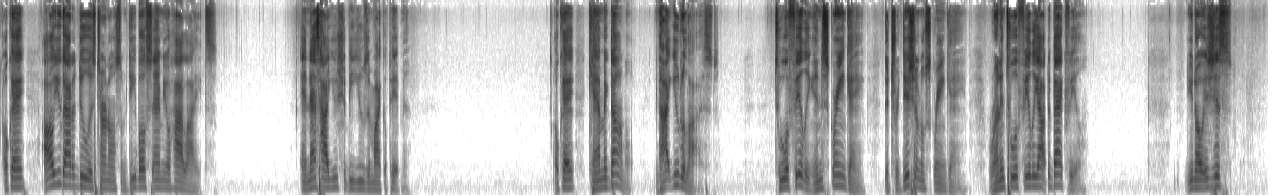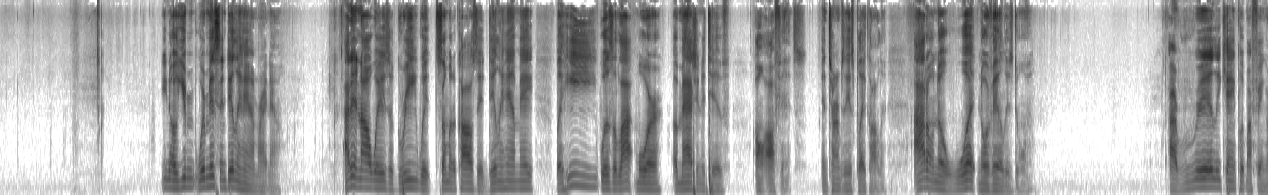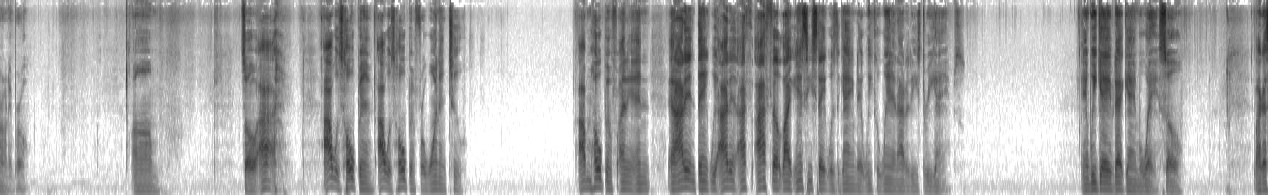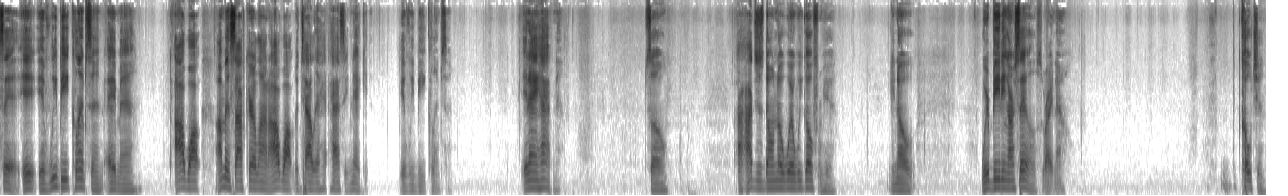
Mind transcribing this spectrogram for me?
Okay? All you got to do is turn on some Deebo Samuel highlights. And that's how you should be using Mycah Pittman. Okay? Cam McDonald, not utilized. Toafili in the screen game, the traditional screen game, running Toafili out the backfield. You know, it's just you know, you we're missing Dillingham right now. I didn't always agree with some of the calls that Dillingham made, but he was a lot more imaginative on offense in terms of his play calling. I don't know what Norvell is doing. I really can't put my finger on it, bro. Um so I I was hoping I was hoping for one and two. I'm hoping for and and, and I didn't think we I didn't I I felt like NC State was the game that we could win out of these three games. And we gave that game away. So like I said, it, if we beat Clemson, hey man, I walk I'm in South Carolina. I walk to Tallahassee naked if we beat Clemson. It ain't happening. So I, I just don't know where we go from here. You know, we're beating ourselves right now. Coaching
